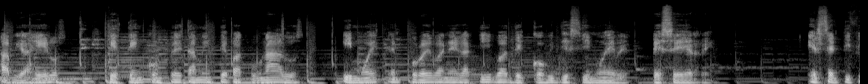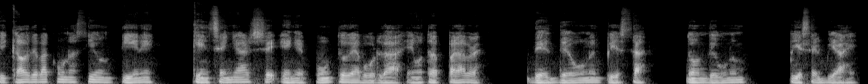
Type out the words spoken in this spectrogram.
a viajeros que estén completamente vacunados y muestren prueba negativa de COVID-19, PCR. El certificado de vacunación tiene que enseñarse en el punto de abordaje, en otras palabras, desde uno empieza, donde uno empieza el viaje.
